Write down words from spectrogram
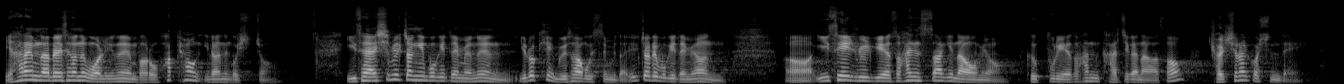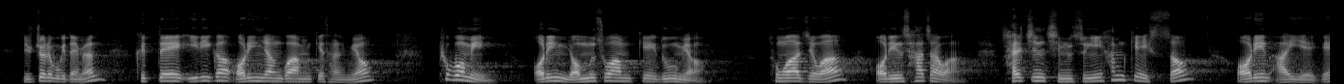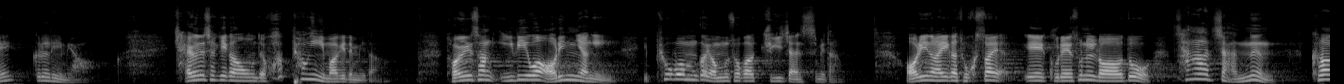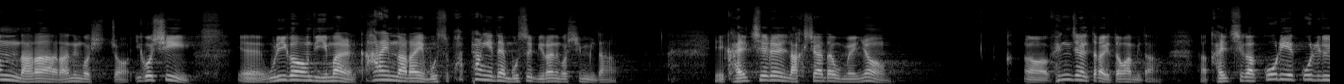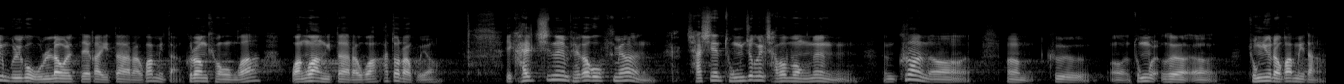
이 하나님 나라를 세우는 원리는 바로 화평이라는 것이죠. 이사야 11장에 보게 되면은 이렇게 묘사하고 있습니다. 1절에 보게 되면 어, 이새의 줄기에서 한 싹이 나오며 그 뿌리에서 한 가지가 나와서 결실할 것인데 6절에 보게 되면 그때 이리가 어린 양과 함께 살며 표범이 어린 염소와 함께 누우며 송아지와 어린 사자와 살찐 짐승이 함께 있어 어린 아이에게 끌리며 자연 세계 가운데 화평이 임하게 됩니다. 더 이상 이리와 어린 양이 이 표범과 염소가 죽이지 않습니다. 어린 아이가 독사의 굴에 손을 넣어도 상하지 않는 그런 나라라는 것이죠. 이것이 예, 우리 가운데 이 말 하나님 나라의 모습, 화평이 된 모습이라는 것입니다. 이 갈치를 낚시하다 보면요, 어, 횡재할 때가 있다고 합니다. 아, 갈치가 꼬리에 꼬리를 물고 올라올 때가 있다라고 합니다. 그런 경우가 왕왕 있다라고 하더라고요. 이 갈치는 배가 고프면 자신의 동족을 잡아먹는 그런 어, 어, 그 어, 동물 그, 어, 종류라고 합니다.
